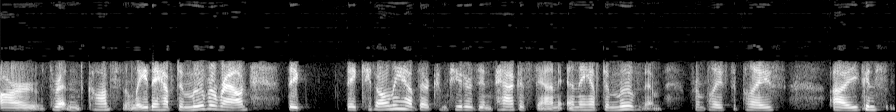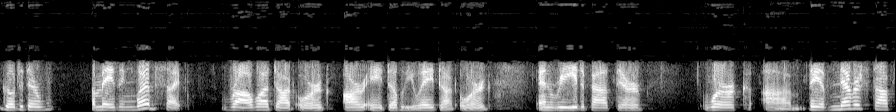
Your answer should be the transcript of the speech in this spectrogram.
are threatened constantly. They have to move around. They they can only have their computers in Pakistan, and they have to move them from place to place. Uh, you can go to their amazing website, rawa.org, R-A-W-A.org, and read about their work. Um, they have never stopped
